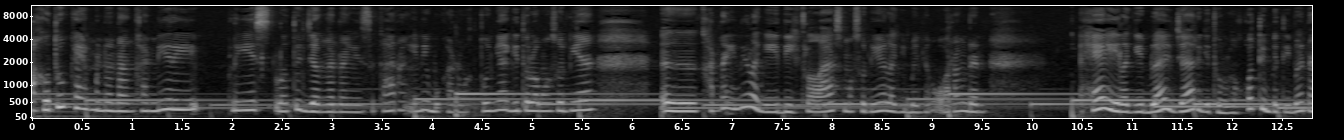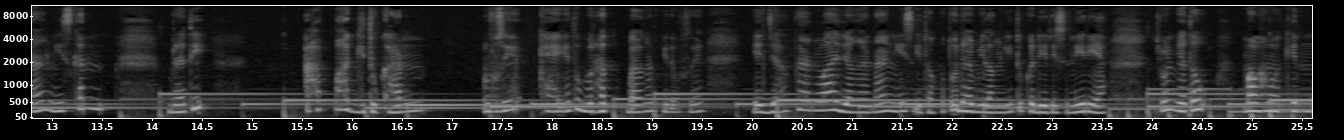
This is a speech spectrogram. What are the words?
aku tuh kayak menenangkan diri. Please lo tuh jangan nangis sekarang. Ini bukan waktunya gitu loh maksudnya. E, karena ini lagi di kelas maksudnya lagi banyak orang dan hey lagi belajar gitu loh. Kok tiba-tiba nangis? Kan berarti apa gitu kan? Maksudnya kayaknya tuh berat banget gitu maksudnya ya jangan lah jangan nangis gitu. Aku tuh udah bilang gitu ke diri sendiri ya. Cuman nggak tahu malah makin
